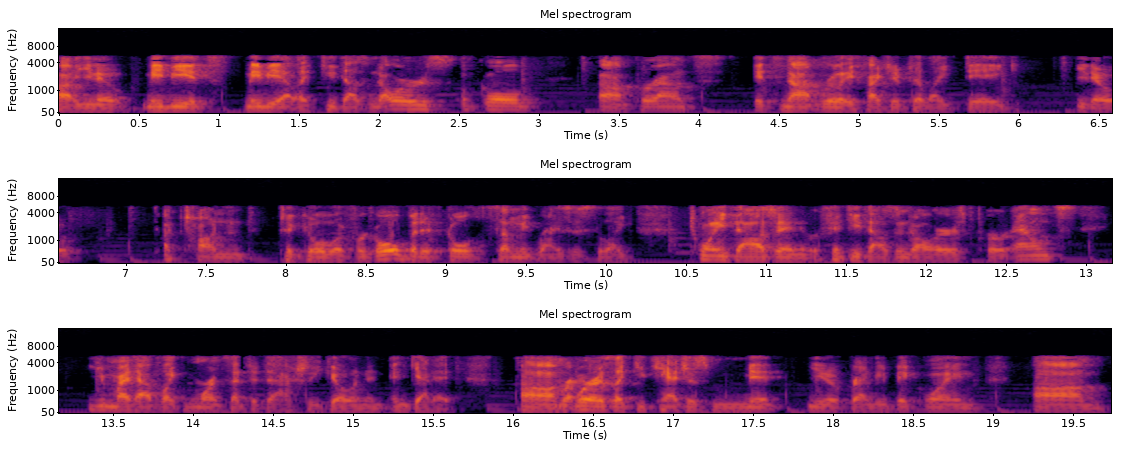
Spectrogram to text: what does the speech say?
uh, you know maybe it's maybe at like two thousand dollars of gold um, per ounce. It's not really effective to like dig you know a ton to go look for gold. But if gold suddenly rises to like twenty thousand or fifty thousand dollars per ounce, you might have like more incentive to actually go in and, and get it. Um, right. Whereas like you can't just mint, you know, brand new Bitcoin. Um,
